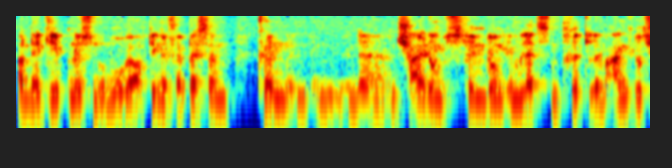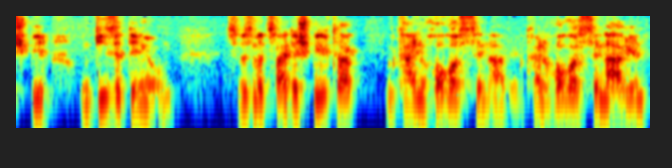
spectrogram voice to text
an Ergebnissen und wo wir auch Dinge verbessern können in, in, in der Entscheidungsfindung im letzten Drittel, im Angriffsspiel und diese Dinge. Und jetzt wissen wir, zweiter Spieltag und keine Horrorszenarien, keine Horrorszenarien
